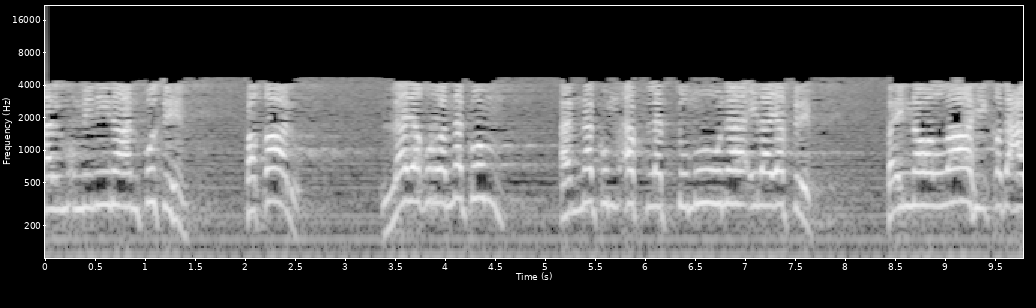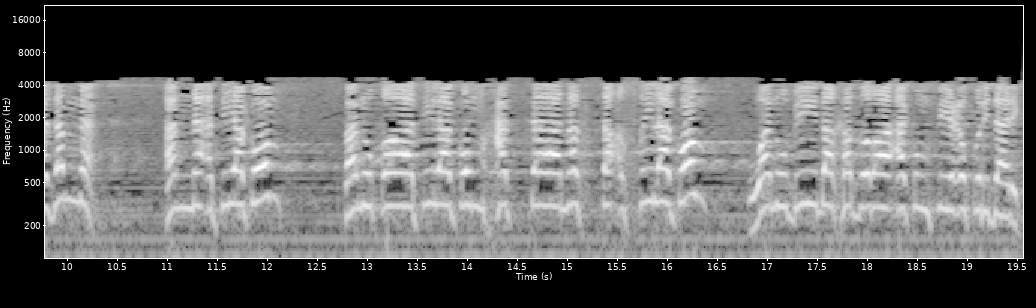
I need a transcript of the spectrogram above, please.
المؤمنين أنفسهم. فقالوا لا يغرنكم أنكم أفلتمونا إلى يثرب فإن والله قد عزمنا أن نأتيكم فنقاتلكم حتى نستأصلكم ونبيد خضراءكم في عقر داركم.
